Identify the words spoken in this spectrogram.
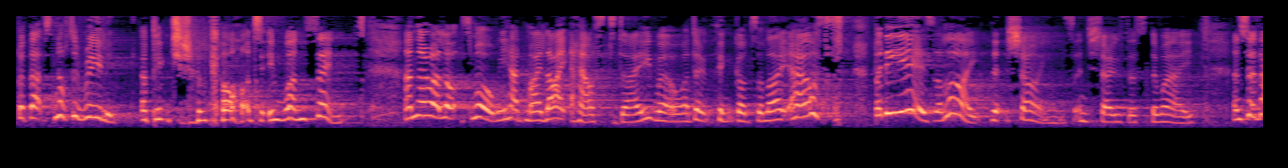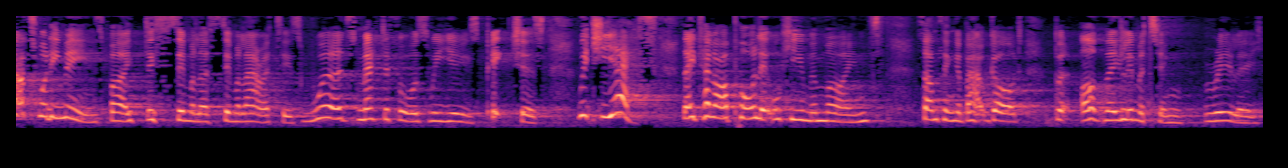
But that's not a really a picture of God in one sense. And there are lots more. We had my lighthouse today. Well, I don't think God's a lighthouse, but He is a light that shines and shows us the way. And so that's what He means by dissimilar similarities. Words, metaphors we use, pictures, which, yes, they tell our poor little human minds something about God, but aren't they limiting, really?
